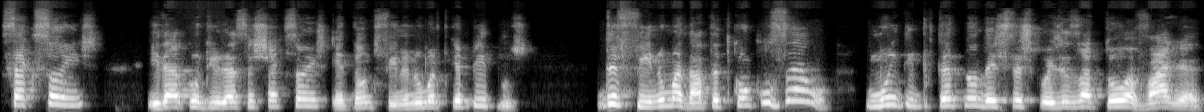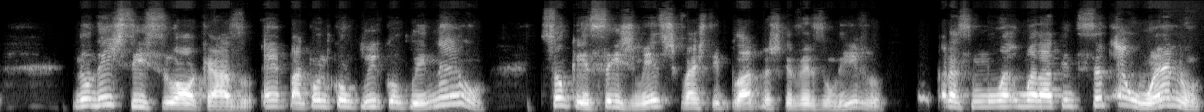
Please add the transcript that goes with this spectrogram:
secções e dar conteúdo a essas secções. Então, define o número de capítulos. Define uma data de conclusão. Muito importante, não deixes as coisas à toa, vaga. Não deixes isso ao acaso. É pá, quando concluir, concluir. Não. São quem? Seis meses que vais estipular para escreveres um livro? Parece-me uma, uma data interessante. É um ano.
